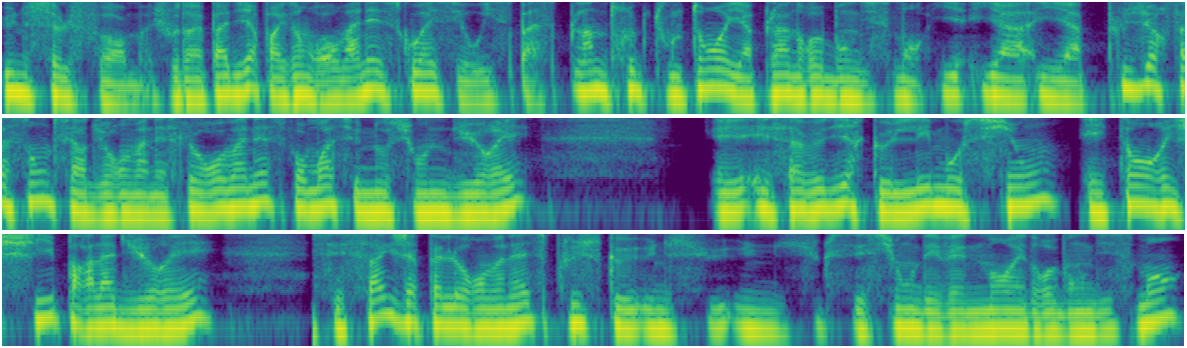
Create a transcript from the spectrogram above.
une seule forme. Je voudrais pas dire, par exemple, romanesque, ouais, c'est où il se passe plein de trucs tout le temps, il y a plein de rebondissements. Il y a, il y a plusieurs façons de faire du romanesque. Le romanesque, pour moi, c'est une notion de durée. Et, ça veut dire que l'émotion est enrichie par la durée. C'est ça que j'appelle le romanesque, plus qu'une une succession d'événements et de rebondissements.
